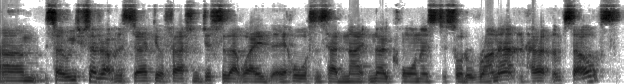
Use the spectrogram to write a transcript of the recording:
Um, so we set it up in a circular fashion just so that way the horses had no, no corners to sort of run at and hurt themselves.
